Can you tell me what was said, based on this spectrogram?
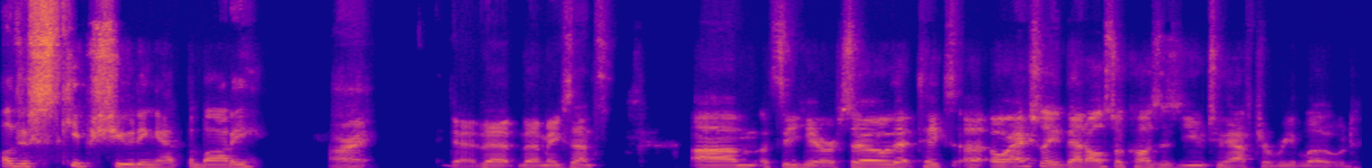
I'll just keep shooting at the body. All right. Yeah, that that makes sense. Um, let's see here. So that takes. Uh, oh, actually, that also causes you to have to reload.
